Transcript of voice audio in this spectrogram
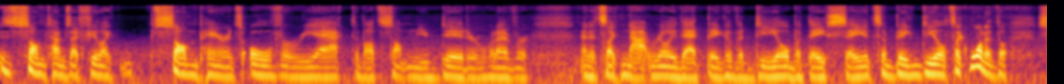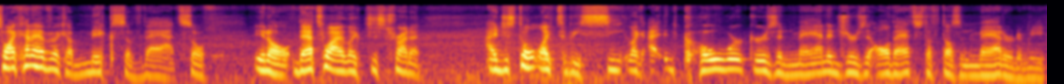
sometimes i feel like some parents overreact about something you did or whatever and it's like not really that big of a deal but they say it's a big deal. It's like one of the so i kind of have like a mix of that. So you know that's why i like just try to I just don't like to be seen like I, coworkers and managers and all that stuff doesn't matter to me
